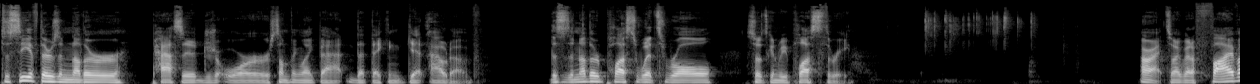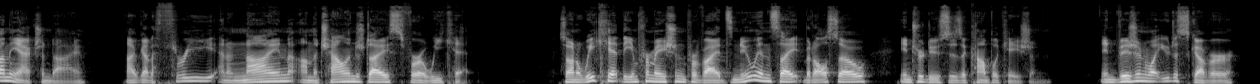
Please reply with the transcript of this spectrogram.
to see if there's another passage or something like that that they can get out of. This is another plus wits roll, so it's going to be plus three. All right, so I've got a five on the action die. I've got a three and a nine on the challenge dice for a weak hit. So on a weak hit, the information provides new insight, but also introduces a complication. Envision what you discover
